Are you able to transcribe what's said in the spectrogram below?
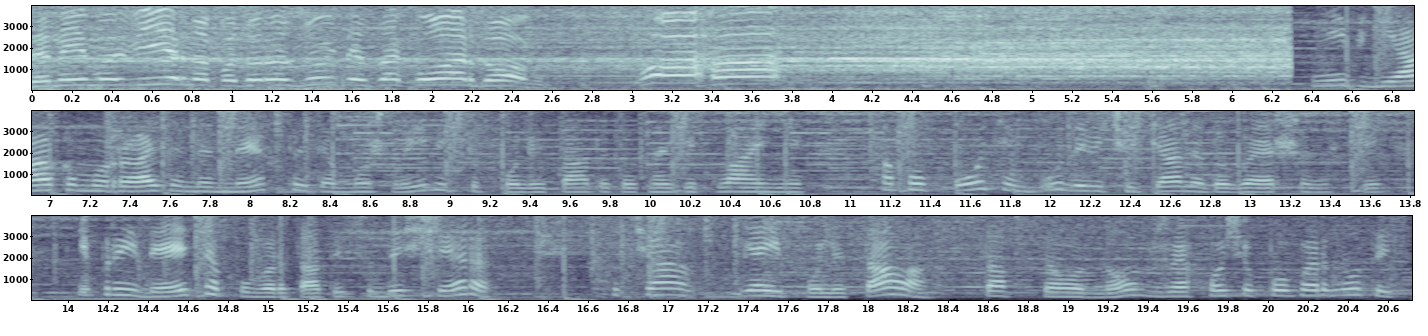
Це неймовірно, подорожуйте за кордом. Ого! Ні в якому разі не нехтуйте можливістю політати тут на зіплайні, або потім буде відчуття недовершеності і прийдеться повертати сюди ще раз. Хоча я і політала, та все одно вже хочу повернутись.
